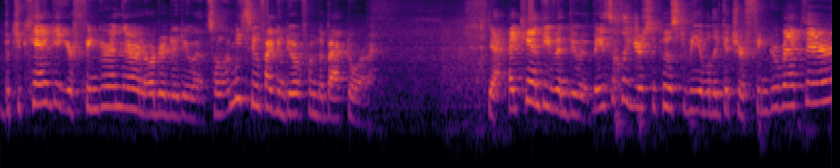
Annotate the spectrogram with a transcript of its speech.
but you can't get your finger in there in order to do it. So let me see if I can do it from the back door. Yeah, I can't even do it. Basically, you're supposed to be able to get your finger back there.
